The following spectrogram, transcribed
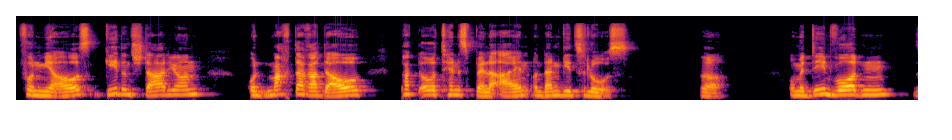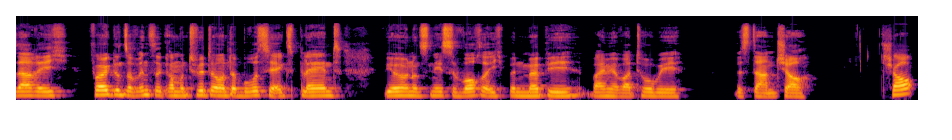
von mir aus, geht ins Stadion und macht da Radau, packt eure Tennisbälle ein und dann geht's los. So. Und mit den Worten sage ich, folgt uns auf Instagram und Twitter unter Borussia Explained. Wir hören uns nächste Woche. Ich bin Möppi, bei mir war Tobi. Bis dann, ciao. Ciao.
